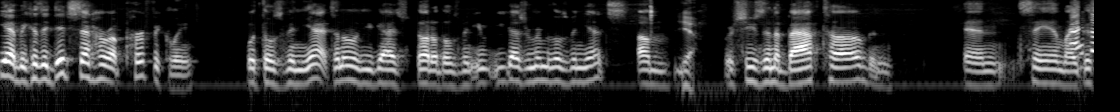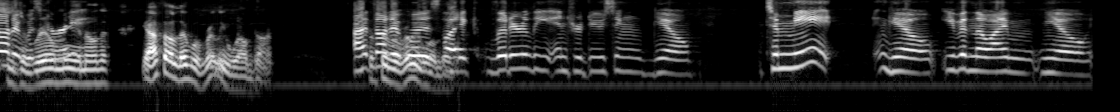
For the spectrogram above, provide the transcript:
Yeah. yeah, because it did set her up perfectly with those vignettes. I don't know if you guys thought of those. You, you guys remember those vignettes? Um, yeah, where she's in a bathtub and and saying like, I "This is the real great. me" and all that. Yeah, I thought they were really well done. I, I thought, thought it was well like literally introducing, you know, to me, you know, even though I'm, you know,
